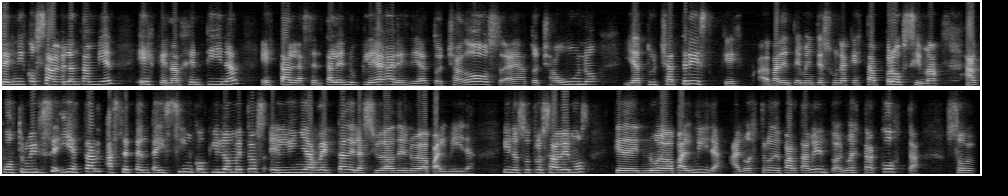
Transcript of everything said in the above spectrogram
técnicos hablan también es que en Argentina están las centrales nucleares de Atocha 2, eh, Atocha 1 y Atocha 3, que aparentemente es una que está próxima a construirse, y están a 75 kilómetros en línea recta de la ciudad de Nueva Palmira. Y nosotros sabemos que de Nueva Palmira a nuestro departamento, a nuestra costa, sobre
